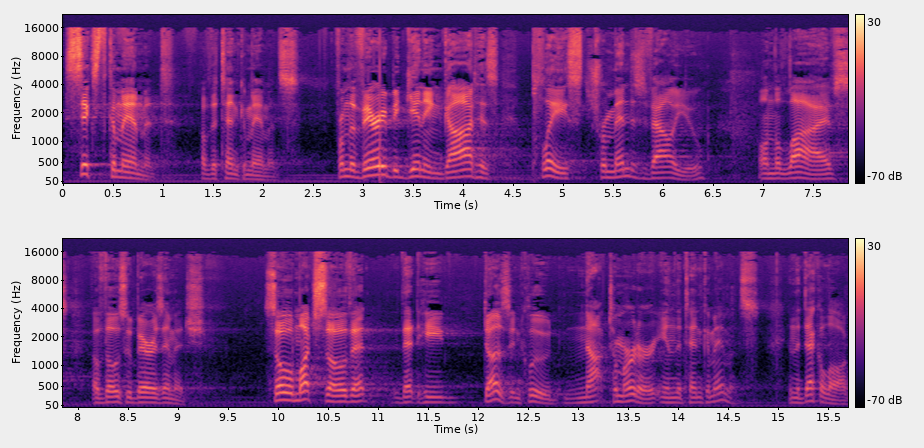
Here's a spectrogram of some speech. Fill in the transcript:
sixth commandment of the Ten Commandments. From the very beginning, God has placed tremendous value on the lives of those who bear his image. So much so that, that he does include not to murder in the Ten Commandments, in the Decalogue.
